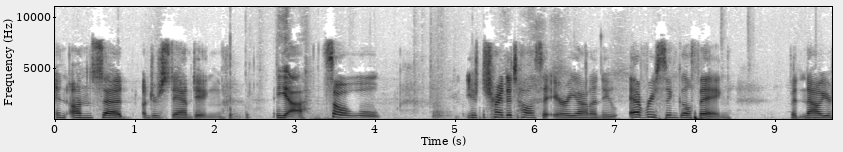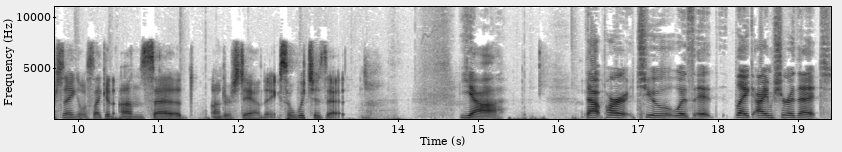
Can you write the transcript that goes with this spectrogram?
an unsaid understanding. Yeah. So you're trying to tell us that Ariana knew every single thing, but now you're saying it was like an unsaid understanding. So which is it? Yeah. That part too was it like I'm sure that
